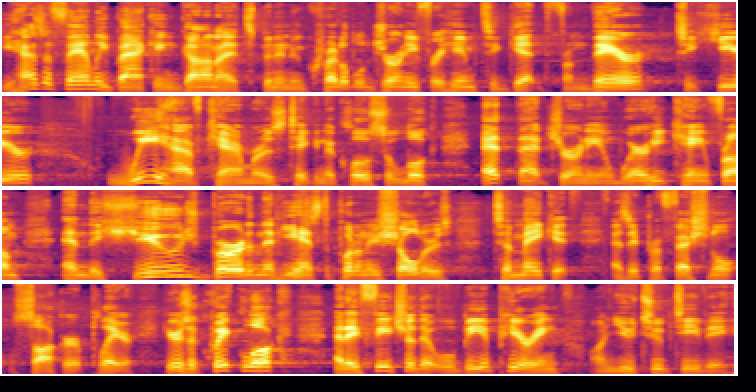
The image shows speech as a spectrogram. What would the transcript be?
He has a family back in Ghana. It's been an incredible journey for him to get from there to here we have cameras taking a closer look at that journey and where he came from and the huge burden that he has to put on his shoulders to make it as a professional soccer player. Here's a quick look at a feature that will be appearing on YouTube TV.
